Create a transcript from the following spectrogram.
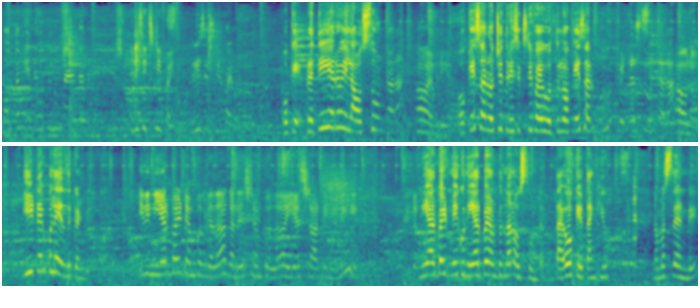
మొత్తం ఎన్ని ఒత్తులు ఉంటాయండి three sixty five. Three sixty five. Okay ప్రతి ఇయర్ ఇలా వస్తూ ఉంటారా? Every year. ఒకేసారి వచ్చి త్రీ సిక్స్టీ ఫైవ్ ఒత్తులు ఒకేసారి పెట్టేస్తూ ఉంటారా? అవును. ఈ టెంపుల్ ఎందుకండి? ఇది నియర్ బై టెంపుల్ కదా గణేష్ టెంపుల్ ఇయర్ స్టార్టింగ్ అని. నియర్ బై మీకు నియర్ బై ఉంటుందని వస్తూ ఉంటారు. థా- ఓకే థ్యాంక్ యూ. నమస్తే అండి.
